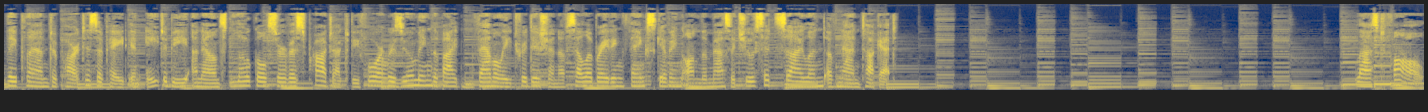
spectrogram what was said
they plan to participate in a to-be-announced local service project before resuming the Biden family tradition of celebrating Thanksgiving on the Massachusetts island of Nantucket. Last fall,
